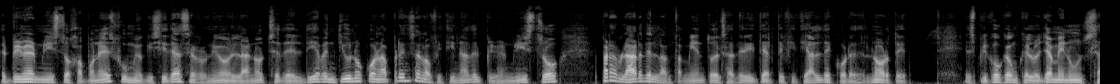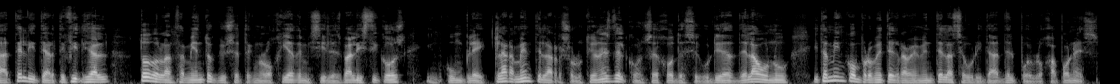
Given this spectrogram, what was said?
El primer ministro japonés, Fumio Kishida, se reunió en la noche del día 21 con la prensa en la oficina del primer ministro para hablar del lanzamiento del satélite artificial de Corea del Norte. Explicó que aunque lo llamen un satélite artificial, todo lanzamiento que use tecnología de misiles balísticos incumple claramente las resoluciones del Consejo de Seguridad de la ONU y también compromete gravemente la seguridad del pueblo japonés.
